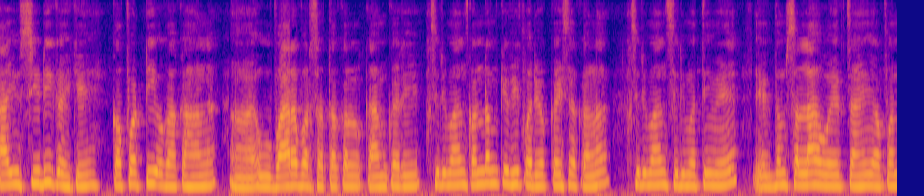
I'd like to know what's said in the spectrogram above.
आयुसीडी कह के कपट्टी ओका कहला वो बारह वर्ष तक काम करी। श्रीमान कंडम के भी प्रयोग कर सकला श्रीमान श्रीमती में एकदम सल्लाह होए चाहिए अपन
